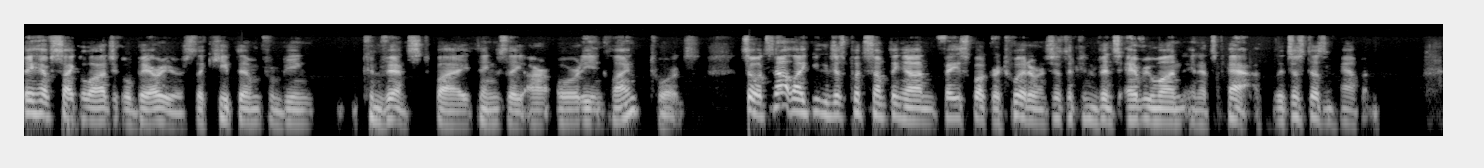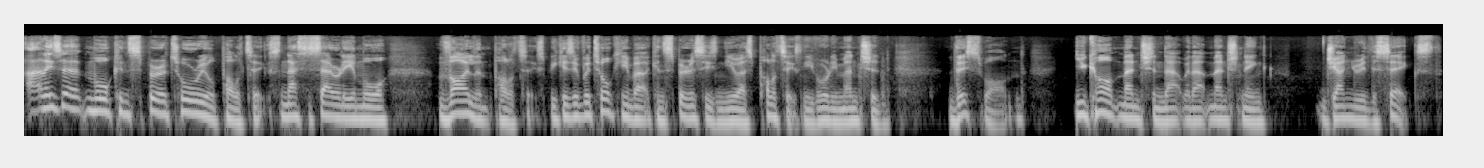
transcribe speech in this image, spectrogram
they have psychological barriers that keep them from being convinced by things they aren't already inclined towards. So it's not like you can just put something on Facebook or Twitter and just to convince everyone in its path. It just doesn't happen. And is it more conspiratorial politics necessarily a more violent politics? Because if we're talking about conspiracies in US politics, and you've already mentioned this one, you can't mention that without mentioning January the 6th.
